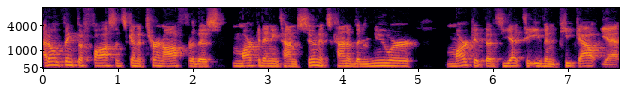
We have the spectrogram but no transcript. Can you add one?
I don't think the faucet's going to turn off for this market anytime soon. It's kind of the newer market that's yet to even peak out yet.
